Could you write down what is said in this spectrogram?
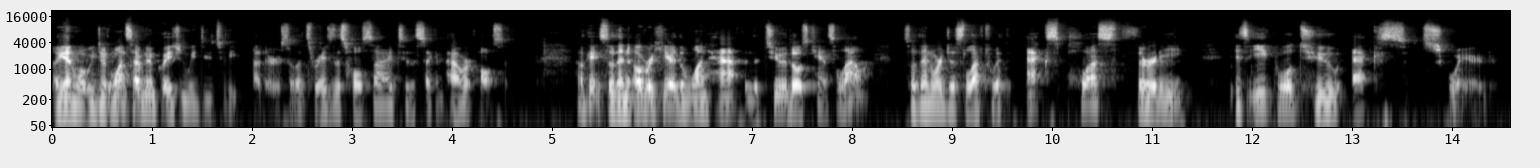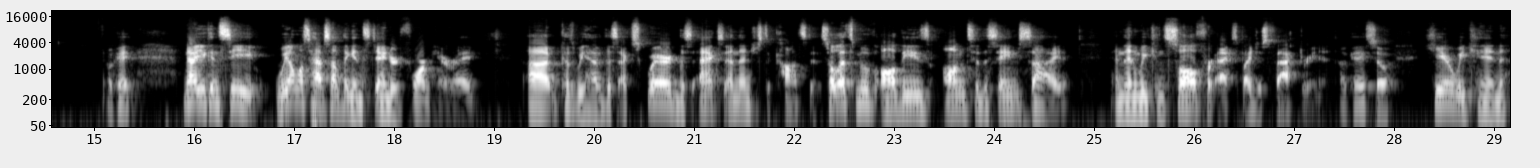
again, what we do to one side of an equation, we do to the other. So let's raise this whole side to the second power also. Okay, so then over here, the one half and the two, those cancel out. So then we're just left with x plus 30 is equal to x squared. Okay, now you can see we almost have something in standard form here, right? Because uh, we have this x squared, this x, and then just a constant. So let's move all these onto the same side, and then we can solve for x by just factoring it. Okay, so here we can,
